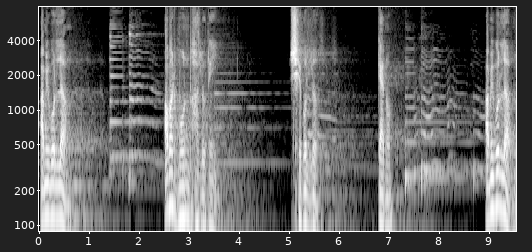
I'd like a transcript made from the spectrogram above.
আমি বললাম, আমার মন ভালো নেই। সে বলল, কেন? আমি বললাম,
